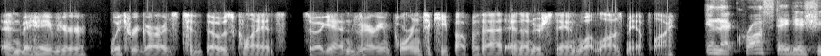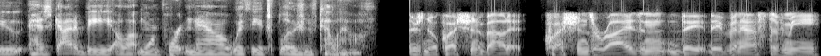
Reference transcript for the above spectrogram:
and behavior with regards to those clients. So, again, very important to keep up with that and understand what laws may apply. And that cross state issue has got to be a lot more important now with the explosion of telehealth. There's no question about it. Questions arise, and they, they've been asked of me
